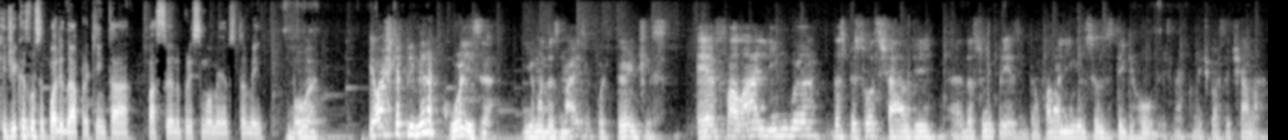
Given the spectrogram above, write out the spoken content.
Que dicas você pode dar para quem está passando por esse momento também? Boa. Eu acho que a primeira coisa, e uma das mais importantes, é falar a língua das pessoas-chave é, da sua empresa. Então, falar a língua dos seus stakeholders, né? Como a gente gosta de chamar.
